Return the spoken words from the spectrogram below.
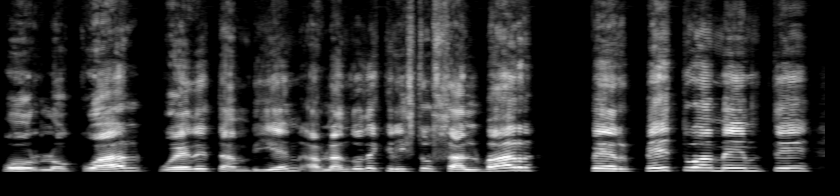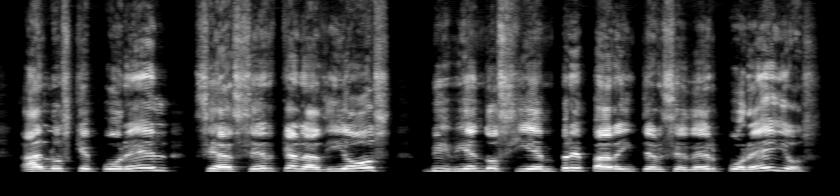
por lo cual puede también, hablando de Cristo, salvar perpetuamente a los que por él se acercan a Dios, viviendo siempre para interceder por ellos.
